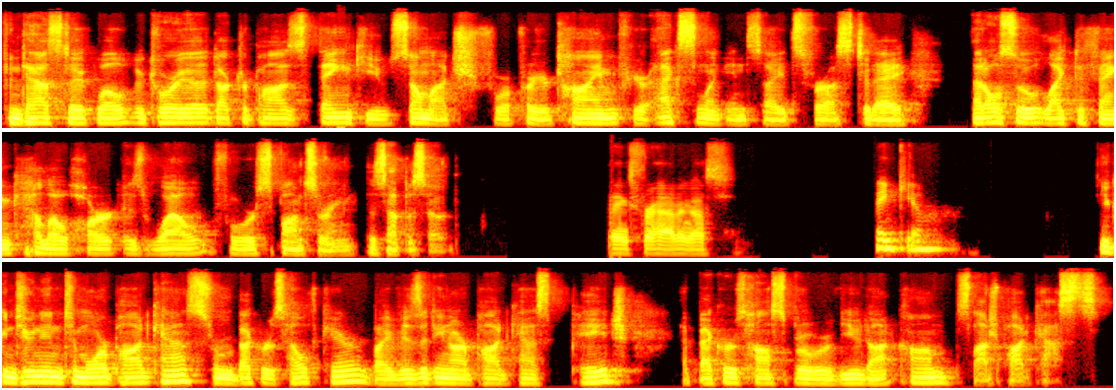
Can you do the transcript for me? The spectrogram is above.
Fantastic. Well, Victoria, Dr. Paz, thank you so much for, for your time, for your excellent insights for us today. I'd also like to thank Hello Heart as well for sponsoring this episode. Thanks for having us. Thank you. You can tune in to more podcasts from Becker's Healthcare by visiting our podcast page at beckershospitalreview.com slash podcasts.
